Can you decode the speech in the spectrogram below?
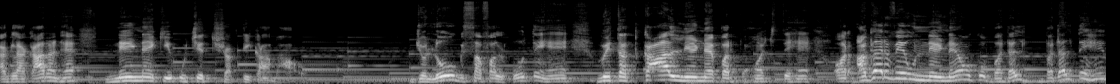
अगला कारण है, निर्णय की उचित शक्ति का अभाव। जो लोग सफल होते हैं, वे तत्काल निर्णय पर पहुँचते हैं और अगर वे उन निर्णयों को बदल, बदलते हैं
